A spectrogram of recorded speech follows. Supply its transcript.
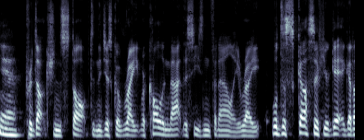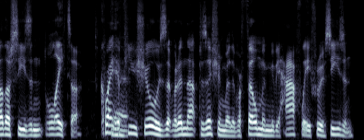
Yeah. production stopped and they just go, right, we're calling that the season finale. Right. We'll discuss if you're getting another season later. Quite Yeah. a few shows that were in that position where they were filming maybe halfway through a season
